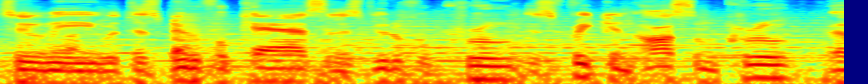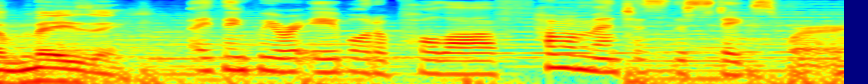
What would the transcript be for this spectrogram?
to be with this beautiful cast and this beautiful crew, this freaking awesome crew. Amazing. I think we were able to pull off how momentous the stakes were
